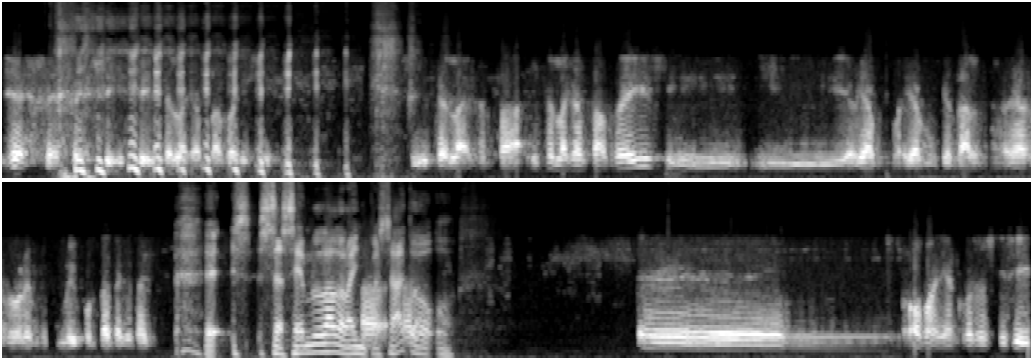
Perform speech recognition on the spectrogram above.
Sí, sí, sí, he fet la carta als Reis, sí. Sí, he fet la carta, he fet la carta als Reis i, i aviam, aviam què tal, aviam veurem com he portat aquest any. Eh, S'assembla la de l'any ah, passat ah, o...? Eh, Home, hi ha coses que sí,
